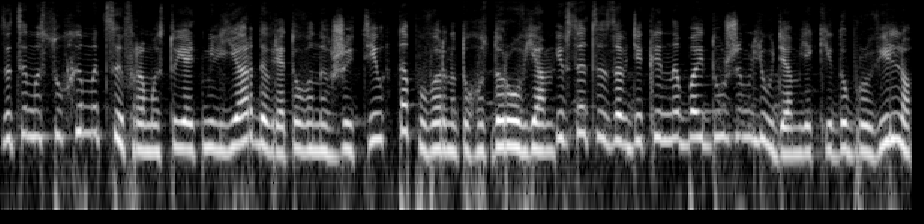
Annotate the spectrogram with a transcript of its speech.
За цими сухими цифрами стоять мільярди врятованих життів та повернутого здоров'я. І все це завдяки небайдужим людям, які добровільно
